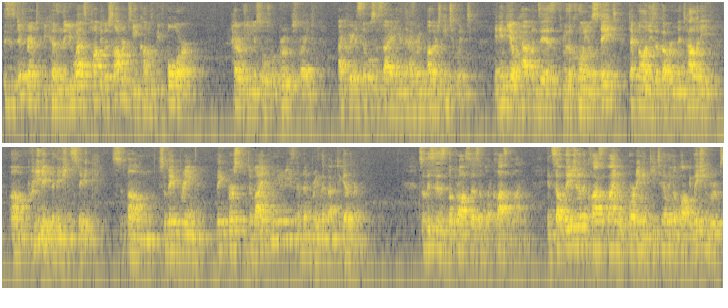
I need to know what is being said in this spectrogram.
This is different because in the US, popular sovereignty comes before heterogeneous social groups, right? I create a civil society and then I bring others into it. In India, what happens is, through the colonial state, technologies of governmentality um, predate the nation state. So, um, so they bring, they first divide communities and then bring them back together. So this is the process of like classifying. In South Asia, the classifying, reporting, and detailing of population groups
